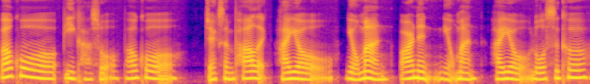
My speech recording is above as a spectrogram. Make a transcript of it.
包括毕卡索、包括 Jackson Pollock，还有纽曼 （Barnett） 纽曼，还有罗斯科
